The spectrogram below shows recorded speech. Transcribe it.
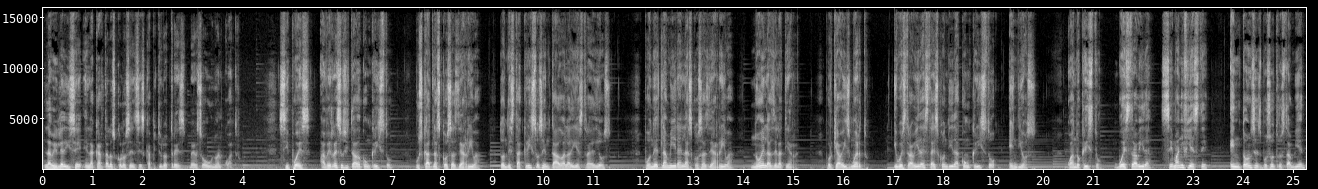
La Biblia dice en la carta a los Colosenses capítulo 3, verso 1 al 4. Si pues habéis resucitado con Cristo, buscad las cosas de arriba, donde está Cristo sentado a la diestra de Dios. Poned la mira en las cosas de arriba, no en las de la tierra, porque habéis muerto, y vuestra vida está escondida con Cristo en Dios. Cuando Cristo, vuestra vida, se manifieste, entonces vosotros también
